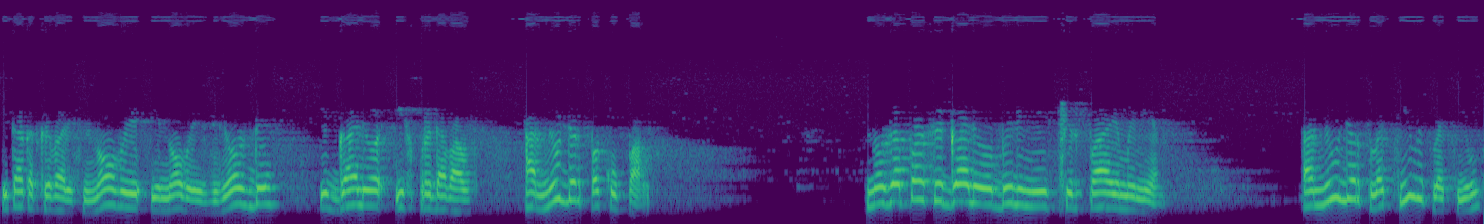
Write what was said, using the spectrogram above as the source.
И так открывались новые и новые звезды, и Галио их продавал, а Мюллер покупал. Но запасы Галио были неисчерпаемыми, а Мюллер платил и платил.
